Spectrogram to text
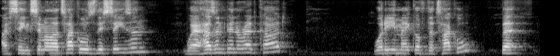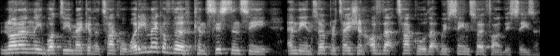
I've seen similar tackles this season where hasn't been a red card. What do you make of the tackle? But not only what do you make of the tackle, what do you make of the consistency and the interpretation of that tackle that we've seen so far this season?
